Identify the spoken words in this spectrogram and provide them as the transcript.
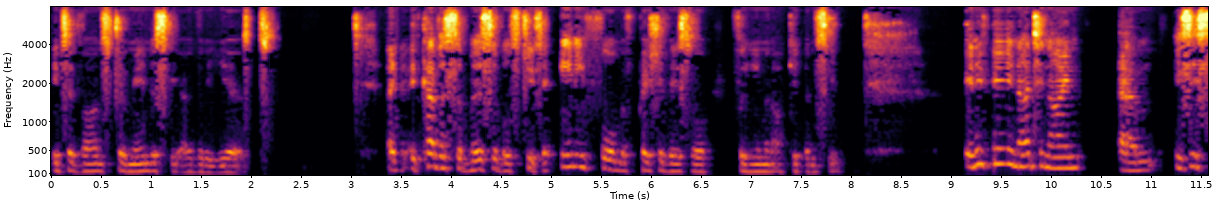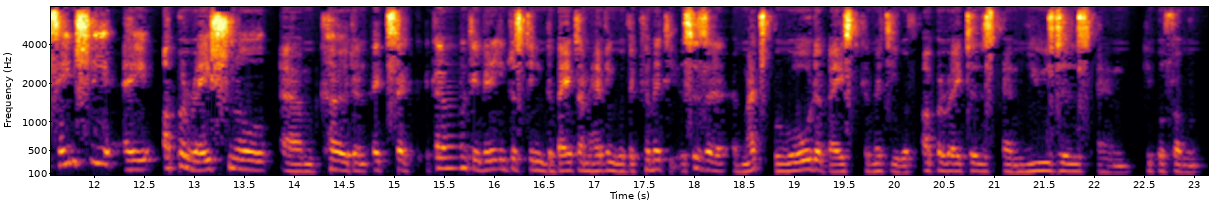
it's advanced tremendously over the years. It, it covers submersibles too, so any form of pressure vessel for human occupancy. NFPA 99 um, is essentially a operational um, code, and it's a, currently a very interesting debate I'm having with the committee. This is a, a much broader-based committee with operators and users and people from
